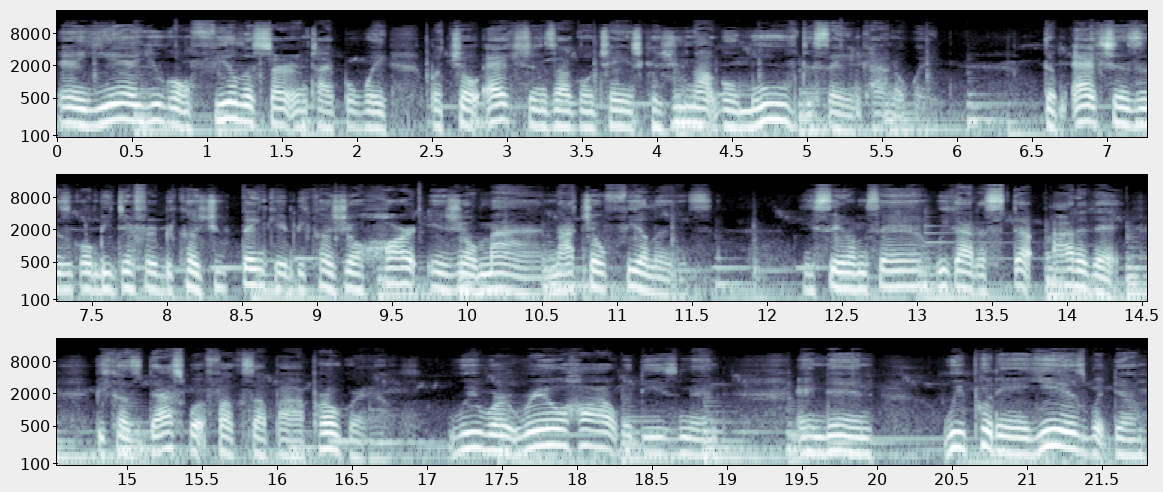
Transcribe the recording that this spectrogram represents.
And yeah, you're going to feel a certain type of way, but your actions are going to change because you're not going to move the same kind of way. The actions is going to be different because you thinking, because your heart is your mind, not your feelings. You see what I'm saying? We got to step out of that because that's what fucks up our program. We work real hard with these men, and then we put in years with them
